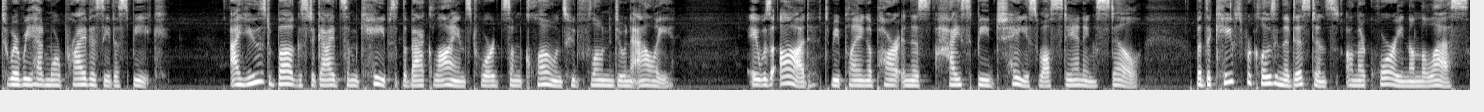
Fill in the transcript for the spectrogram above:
to where we had more privacy to speak. I used bugs to guide some capes at the back lines towards some clones who'd flown into an alley. It was odd to be playing a part in this high speed chase while standing still, but the capes were closing the distance on their quarry nonetheless.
